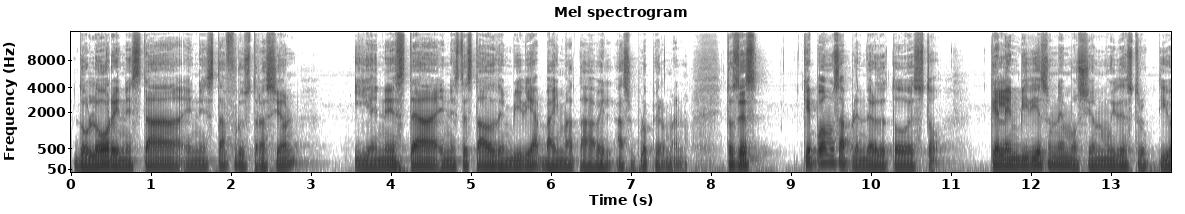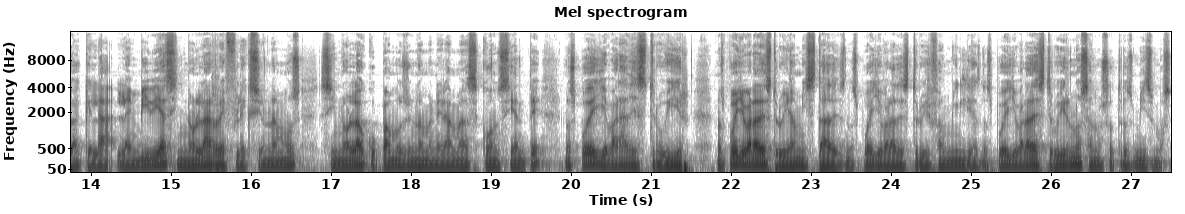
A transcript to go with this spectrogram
dolor, en esta, en esta frustración y en, esta, en este estado de envidia va y mata a Abel, a su propio hermano. Entonces, ¿Qué podemos aprender de todo esto? Que la envidia es una emoción muy destructiva, que la, la, envidia si no la reflexionamos, si no la ocupamos de una manera más consciente, nos puede llevar a destruir, nos puede llevar a destruir amistades, nos puede llevar a destruir familias, nos puede llevar a destruirnos a nosotros mismos.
